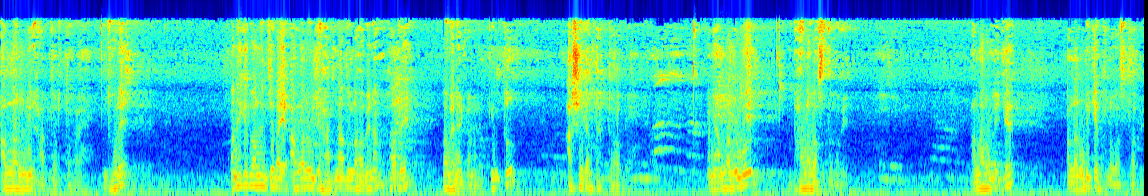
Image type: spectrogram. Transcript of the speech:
আল্লাহর উলির হাত ধরতে হয়। ধরে অনেকে বলেন যে, ভাই, আল্লাহর উলির হাত না ধরলে হবে না। হবে হবে না কেন? কিন্তু আশীর্বাদ থাকতে হবে। মানে আল্লাহ উলির ভালোবাসতে হবে। আল্লাহ উলিকে আল্লাহ উলিকে ভালোবাসতে হবে।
